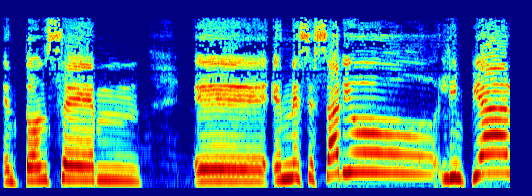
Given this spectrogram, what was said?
Entonces, mm, eh, es necesario limpiar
